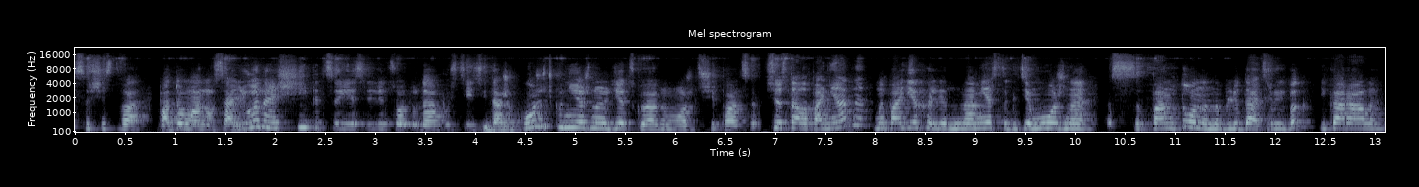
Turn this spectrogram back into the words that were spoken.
существа. Потом оно соленое щипится, если лицо туда опустить. И даже кожечку нежную детскую оно может щипаться. Все стало понятно. Мы поехали на место, где можно с понтона наблюдать рыбок и кораллы.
